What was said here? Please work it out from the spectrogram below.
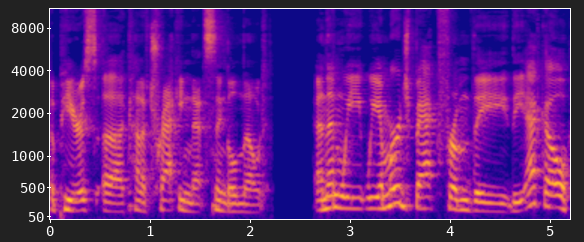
appears, uh, kind of tracking that single note. And then we, we emerge back from the, the echo,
